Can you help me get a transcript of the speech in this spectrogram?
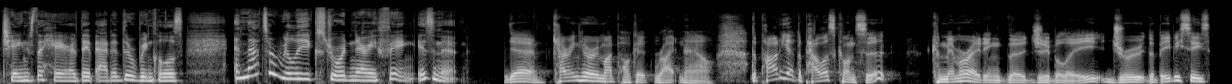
changed the hair, they've added the wrinkles. And that's a really extraordinary thing, isn't it? Yeah, carrying her in my pocket right now. The party at the Palace concert commemorating the Jubilee drew the BBC's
